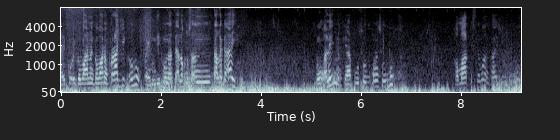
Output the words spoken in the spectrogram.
Tayo po ay gawa ng gawa ng project. Oh, ay hindi ko natin alam kung saan talaga ay. Kung alin, kaya po subok na subok. Kamatis naman, tayo subok po. Oh.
